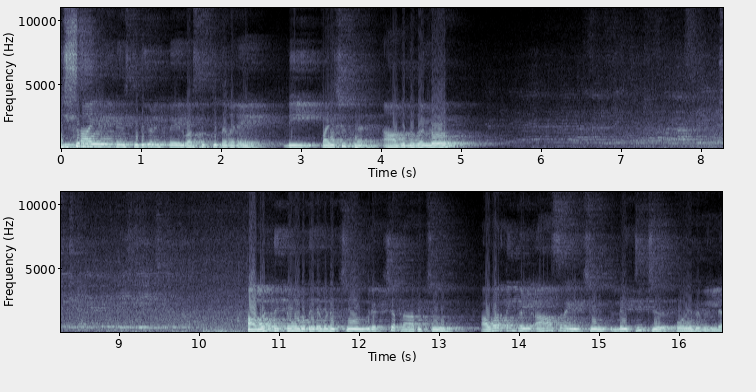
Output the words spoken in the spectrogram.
ഇസ്രായേലിന്റെ സ്ഥിതികളിന്മേൽ മേൽ വസിക്കുന്നവനെ നീ പരിശുദ്ധൻ ആകുന്നുവല്ലോ. അവൻ നിന്നോട് നിലവിളിച്ചു രക്ഷ പ്രാപിച്ചു. അവർ നിങ്ങൾ ആശ്രയിച്ചു ലജ്ജിച്ച് പോയതുമില്ല.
